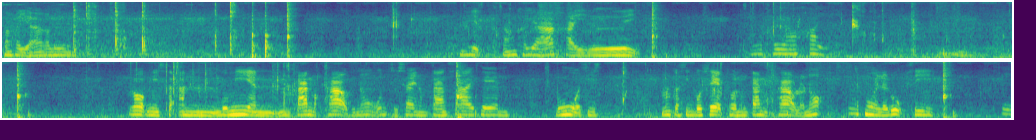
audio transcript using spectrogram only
สังขยากันเลย เห็ดสังขยาไข่เลยสังขยาไข่ รอบนี้สะอันบ่มีอันน้ำตาลบักข้าวพี่น้องอ้นสิใส่น้ำตาลทรายแทนบ่หัวาสิมันก็สิบ่แซ่บเทอน้ำตาลบักข้าวแล้วเนาะจักหน่วยละลูกสี่สี่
